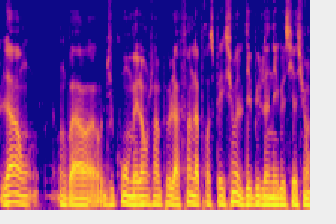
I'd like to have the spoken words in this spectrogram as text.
là, on, on va, du coup, on mélange un peu la fin de la prospection et le début de la négociation.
